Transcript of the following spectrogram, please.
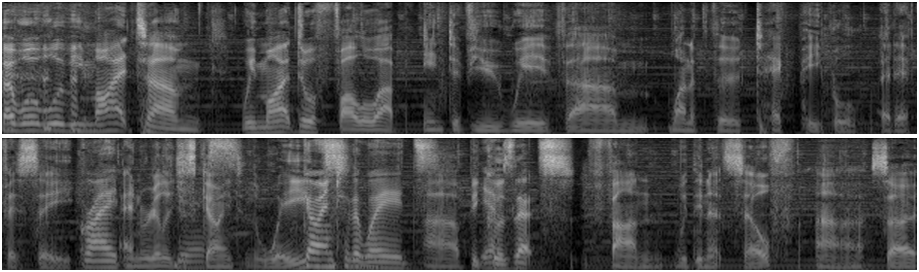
but we, we might um, we might do a follow up interview with um, one of the tech people at FSC. Great. And really just Yes. go into the weeds. Go into the weeds. uh, because Yep. that's fun within itself. Uh, so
